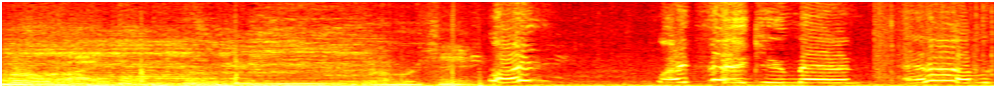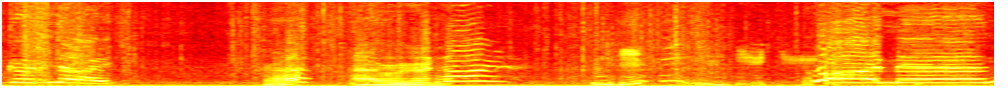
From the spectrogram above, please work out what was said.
Number right. Number six. Like, like, thank you, man, and have a good night. Huh? Have a good night. Bye, man.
